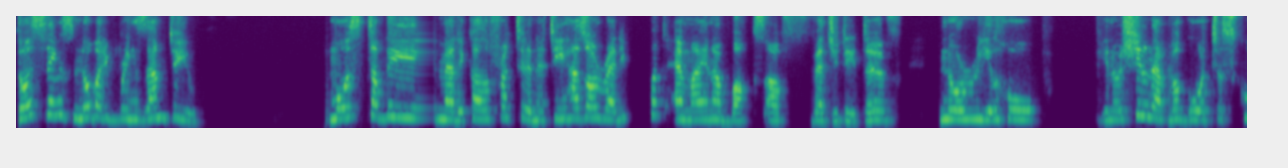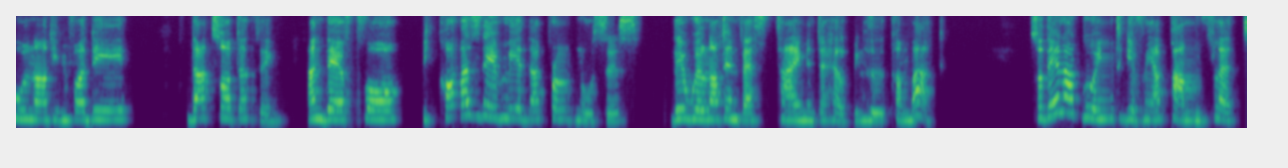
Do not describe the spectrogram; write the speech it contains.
Those things, nobody brings them to you. Most of the medical fraternity has already put Emma in a box of vegetative, no real hope, you know, she'll never go to school, not even for a day, that sort of thing. And therefore, because they've made that prognosis, they will not invest time into helping her come back. So they're not going to give me a pamphlet.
